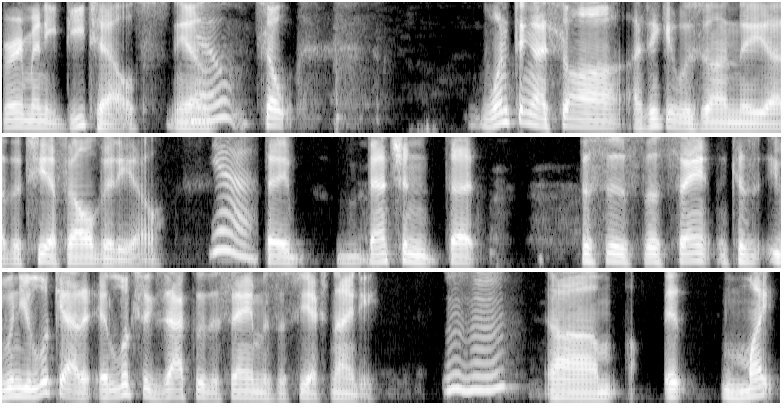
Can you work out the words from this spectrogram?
very many details. You know, No. so one thing I saw, I think it was on the uh, the TFL video. Yeah. they mentioned that this is the same because when you look at it, it looks exactly the same as the CX90. Mm-hmm. Um, it might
